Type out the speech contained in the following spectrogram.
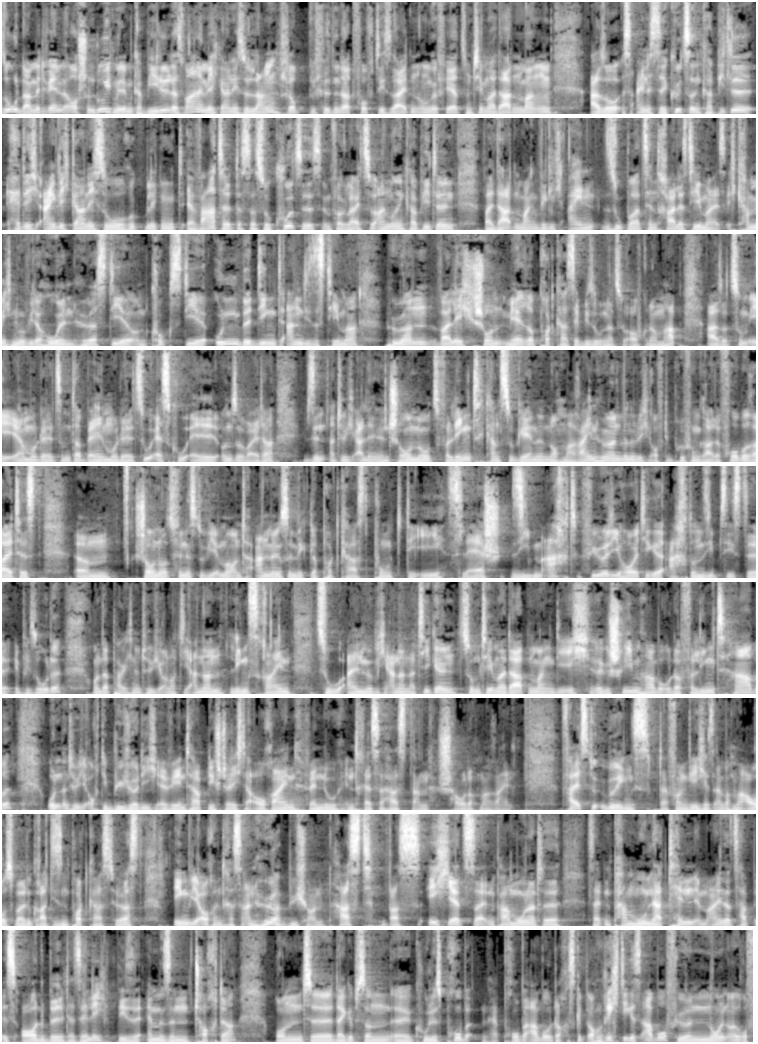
So, damit wären wir auch schon durch mit dem Kapitel. Das war nämlich gar nicht so lang. Ich glaube, wie viel sind das? 50 Seiten ungefähr zum Thema Datenbanken. Also ist eines der kürzeren Kapitel. Hätte ich eigentlich gar nicht so rückblickend erwartet, dass das so kurz ist im Vergleich zu anderen Kapiteln, weil Datenbanken wirklich ein super zentrales Thema ist. Ich kann mich nur wiederholen. Hörst dir und guckst dir unbedingt an dieses Thema. Hören, weil ich schon mehrere Podcast-Episoden dazu aufgenommen habe. Also zum ER-Modell, zum Tabellenmodell, zu SQL und so weiter. Sind natürlich alle in den Show Notes verlinkt. Kannst du gerne nochmal reinhören, wenn du dich auf die Prüfung gerade vorbereitest. Ähm, Shownotes findest du wie immer unter anwendungsentwicklerpodcast.de slash 78 für die heutige 78. Episode. Und da packe ich natürlich auch noch die anderen Links rein zu allen möglichen anderen Artikeln zum Thema Datenbanken, die ich äh, geschrieben habe oder verlinkt habe. Und natürlich auch die Bücher, die ich erwähnt habe, die stelle ich da auch rein. Wenn du Interesse hast, dann schau doch mal rein. Falls du übrigens, davon gehe ich jetzt einfach mal aus, weil du gerade diesen Podcast hörst, irgendwie auch Interesse an Hörbüchern hast, was ich jetzt seit ein paar Monate, seit ein paar Monaten im Einsatz habe, ist Audible tatsächlich, diese Amazon-Tochter. Und äh, da gibt's so ein äh, cooles Probe, äh, Probe-Abo. Doch, es gibt auch ein richtiges Abo für 9,95 Euro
